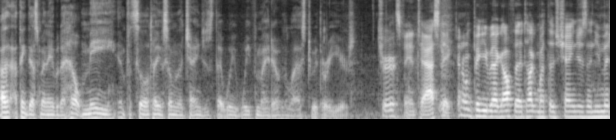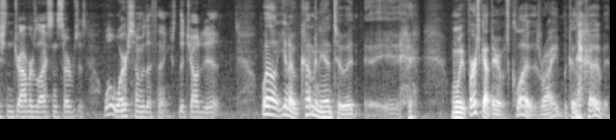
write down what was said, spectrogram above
I, I think that's been able to help me in facilitating some of the changes that we, we've made over the last two or three years. Sure. That's fantastic. And I'm going to piggyback off that, talking about those changes, and you mentioned driver's license services. What were some of the things that y'all did? Well, you know, coming into it, uh, when we first got there, it was closed, right, because of COVID.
